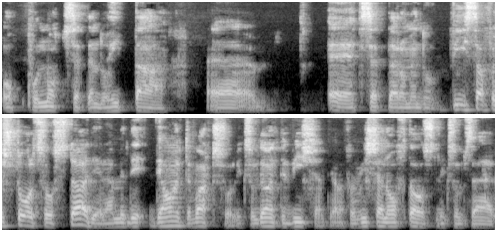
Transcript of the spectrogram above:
Och på något sätt ändå hitta eh, ett sätt där de ändå visar förståelse och stödjer det. Men det, det, har inte varit så. Liksom. Det har inte vi känt i alla fall. Vi känner ofta oss liksom så här,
